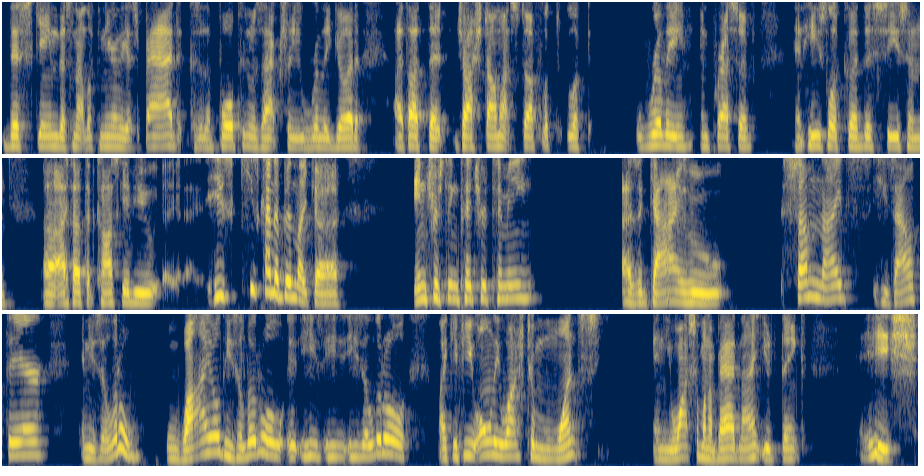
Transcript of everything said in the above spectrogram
this game does not look nearly as bad because the bullpen was actually really good. I thought that Josh Staumont stuff looked looked really impressive, and he's looked good this season. Uh, I thought that you he's he's kind of been like a interesting pitcher to me as a guy who some nights he's out there and he's a little wild. He's a little he's he's a little like if you only watched him once and you watched him on a bad night, you'd think, "Eesh,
